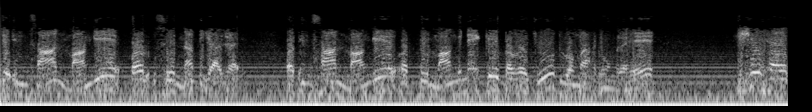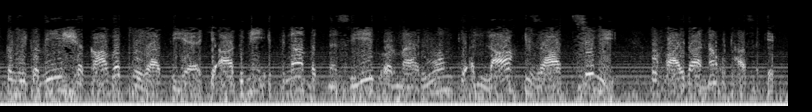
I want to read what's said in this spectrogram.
کہ انسان مانگے اور اسے نہ دیا جائے۔ اور انسان مانگے اور پھر مانگنے کے باوجود وہ محروم رہے۔ یہ ہے کبھی کبھی شکاوت ہو جاتی ہے کہ آدمی اتنا بدنصیب سکے۔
